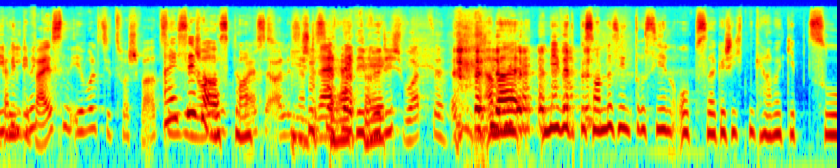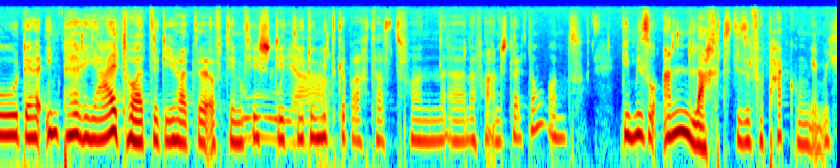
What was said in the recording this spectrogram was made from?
ich will die kriegt. Weißen, ihr wollt die zwei schwarzen. Ah, ist die eh schon neuen, ausgemacht. Ja, ist ja die würde ich schwarze. Aber mich würde besonders interessieren, ob es eine Geschichtenkammer gibt zu der Imperialtorte, die heute auf dem Tisch Oh, steht, die du ja. mitgebracht hast von äh, einer Veranstaltung und die mir so anlacht, diese Verpackung nämlich.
